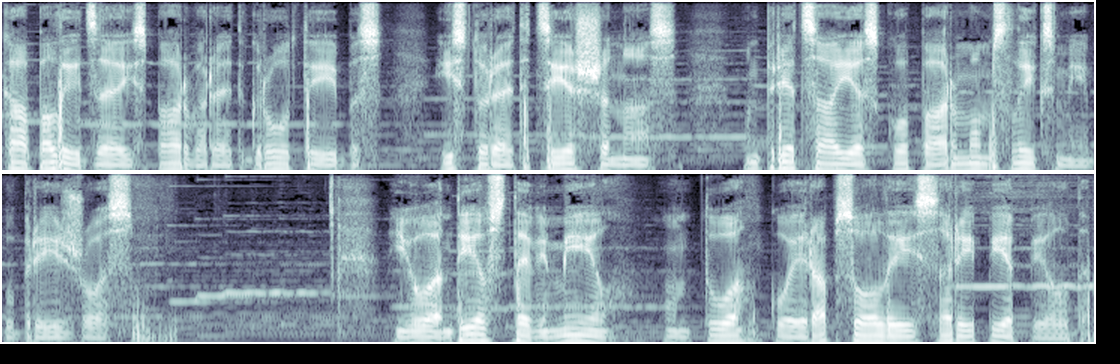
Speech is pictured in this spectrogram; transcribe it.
kā palīdzējis pārvarēt grūtības, izturēt ciešanās un priecājies kopā ar mums līgsmību brīžos jo Dievs tevi mīl un to, ko ir apsolījis, arī piepilda.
